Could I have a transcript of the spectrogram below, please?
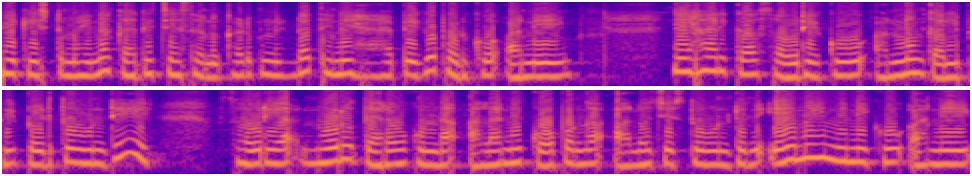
నీకు ఇష్టమైన కర్రీ చేశాను. కడుపు నిండా తిని హ్యాపీగా పడుకో అని నిహారిక శౌర్యకు అన్నం కలిపి పెడుతూ ఉంటే శౌర్య నోరు తెరవకుండా అలానే కోపంగా ఆలోచిస్తూ ఉంటుంది. ఏమైంది నీకు? అని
